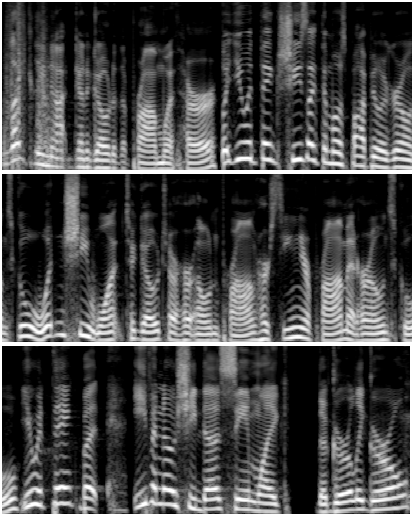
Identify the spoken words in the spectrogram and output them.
likely not going to go to the prom with her. But you would think she's like the most popular girl in school. Wouldn't she want to go to her own prom, her senior prom at her own school? You would think, but even though she does seem like the girly girl,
